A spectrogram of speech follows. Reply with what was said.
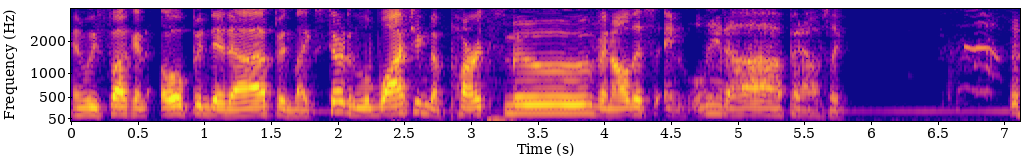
and we fucking opened it up and like started watching the parts move and all this, and lit up, and I was like. I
